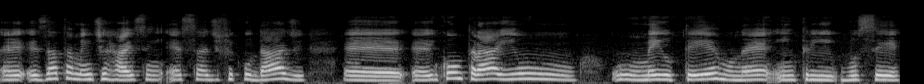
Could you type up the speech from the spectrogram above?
é exatamente, Heisen, essa dificuldade é, é encontrar aí um um meio termo né, entre você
